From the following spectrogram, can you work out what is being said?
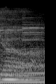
yeah,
